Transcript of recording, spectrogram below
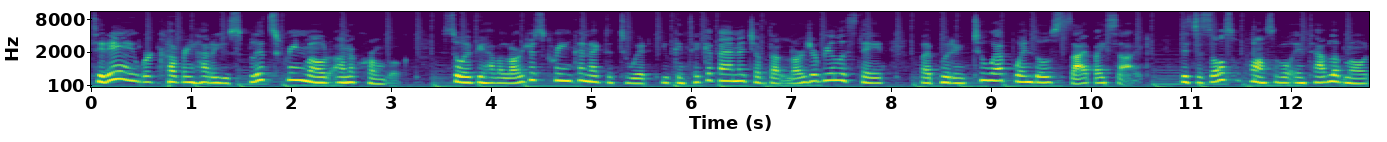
Today we're covering how to use split screen mode on a Chromebook. So if you have a larger screen connected to it, you can take advantage of that larger real estate by putting two app windows side by side. This is also possible in tablet mode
